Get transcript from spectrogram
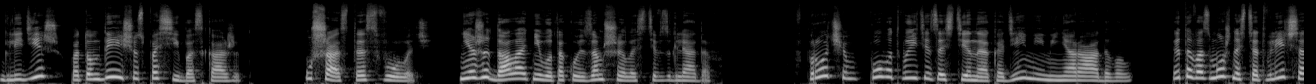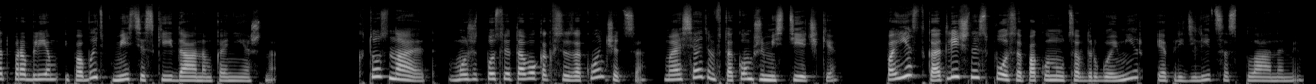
Глядишь, потом Дэй еще спасибо скажет. Ушастая сволочь. Не ожидала от него такой замшелости взглядов. Впрочем, повод выйти за стены Академии меня радовал. Это возможность отвлечься от проблем и побыть вместе с Кейданом, конечно. Кто знает, может, после того, как все закончится, мы осядем в таком же местечке. Поездка – отличный способ окунуться в другой мир и определиться с планами.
